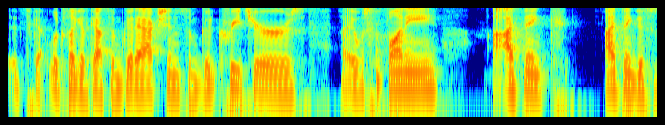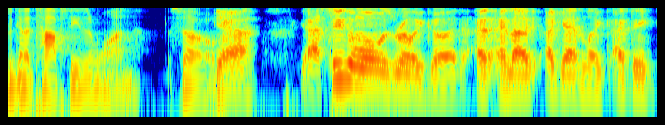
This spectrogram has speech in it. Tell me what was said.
it's got looks like it's got some good action, some good creatures. Uh, it was funny. I think I think this is gonna top season one. So Yeah, yeah. Season one was really good, and, and I again like I think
